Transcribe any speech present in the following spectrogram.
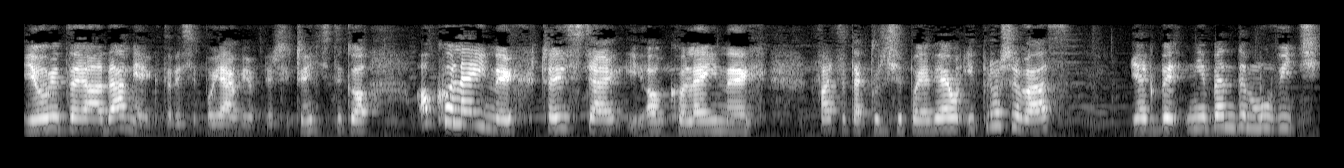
Nie mówię tutaj o Adamie, który się pojawia w pierwszej części, tylko o kolejnych częściach i o kolejnych facetach, którzy się pojawiają. I proszę was, jakby nie będę mówić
